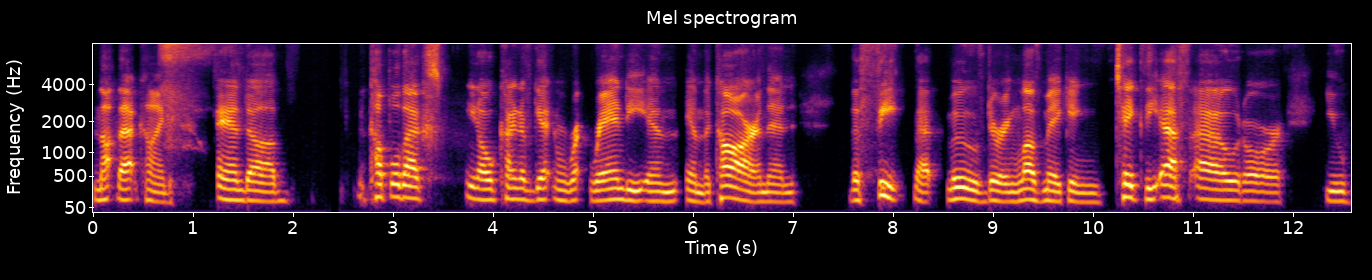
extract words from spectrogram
not that kind, and uh, the couple that's you know kind of getting randy in in the car, and then the feet that move during lovemaking take the f out, or you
